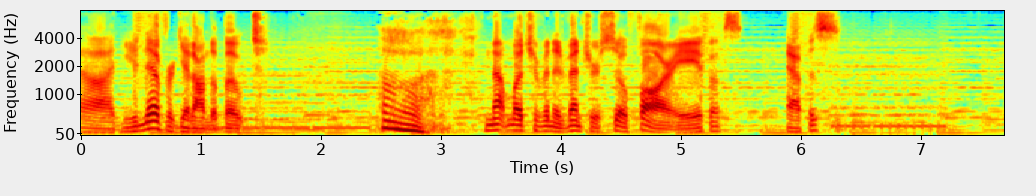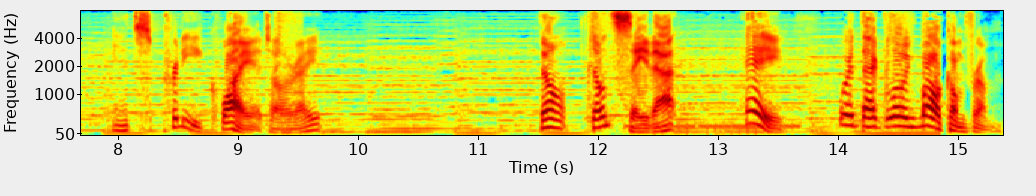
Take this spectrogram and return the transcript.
Ah, you never get on the boat. Not much of an adventure so far, eh, Apis? Apis? It's pretty quiet, alright? Don't, don't say that. Hey, where'd that glowing ball come from?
